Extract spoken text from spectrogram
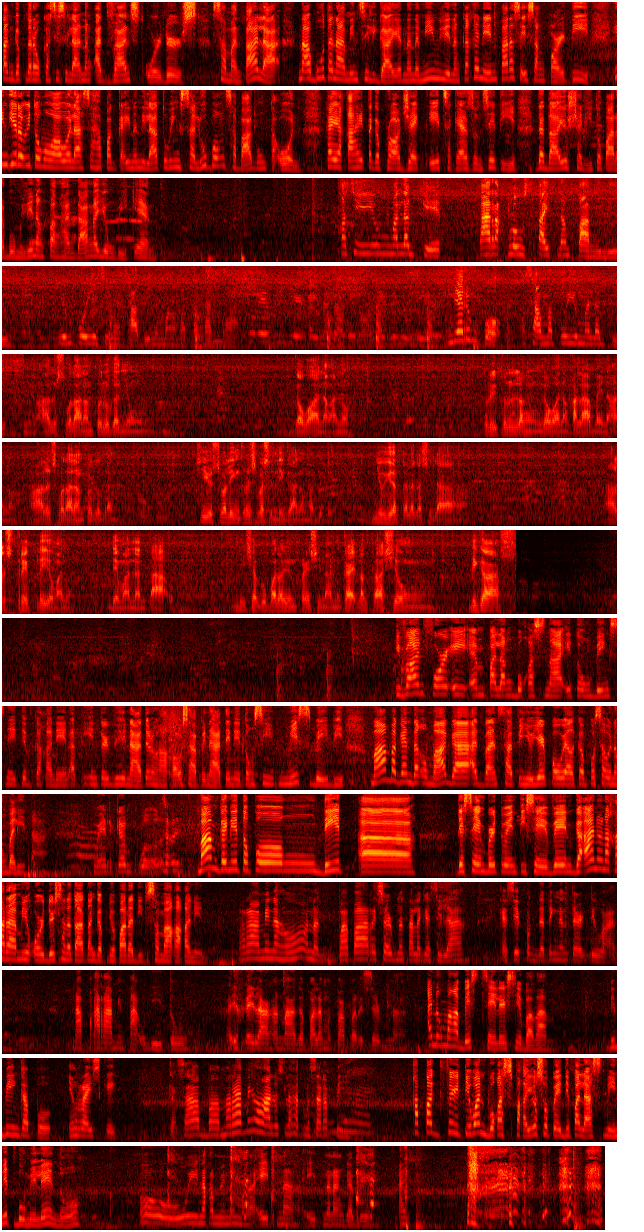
Nakakatanggap na raw kasi sila ng advanced orders. Samantala, naabutan namin si Ligayan na namimili ng kakanin para sa isang party. Hindi raw ito mawawala sa hapagkainan nila tuwing salubong sa bagong taon. Kaya kahit taga Project 8 sa Quezon City, dadayo siya dito para bumili ng panghanda ngayong weekend. Kasi yung malagkit, para close tight ng family. Yun po yung sinasabi ng mga matatanda. So every year kayo nagagano? Every New Year? Meron po, kasama po yung malagkit. Alos wala nang tulugan yung gawa ng ano. Tuloy-tuloy lang ang gawa ng kalamay na ano. Halos wala nang tulugan. Kasi usually yung Christmas hindi ganong mabili. New Year talaga sila halos triple yung ano, demand ng tao. Hindi siya gumalaw yung presyo namin. Kahit lang taas yung bigas, Ivan, 4 a.m. pa lang bukas na itong Bing's Native Kakanin at i-interviewin natin o kakausapin natin itong si Miss Baby. Ma'am, magandang umaga. Advance Happy New Year po. Welcome po sa Unang Balita. Welcome po. Ma'am, ganito pong date, ah, December 27. Gaano na karami yung orders na natatanggap nyo para dito sa mga kakanin? Marami na ho, nagpapa-reserve na talaga sila. Kasi pagdating ng 31, napakaraming tao dito. Kaya kailangan maaga pa lang magpapa-reserve na. Anong mga best sellers niyo ba, ma'am? Bibingka po, yung rice cake. Kasaba, marami ho, halos lahat masarap eh. Kapag 31, bukas pa kayo, so pwede pa last minute bumili, no? Oo, uwi na kami ng mga 8 na, 8 na ng gabi.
